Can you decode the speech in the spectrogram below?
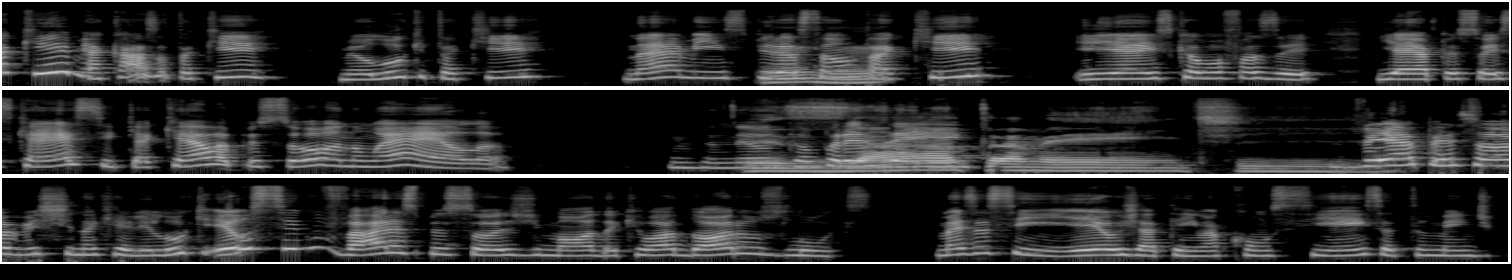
tá aqui, minha casa tá aqui, meu look tá aqui, né? Minha inspiração Uhum. tá aqui, e é isso que eu vou fazer. E aí a pessoa esquece que aquela pessoa não é ela. Entendeu? Então, por exemplo, Exatamente. ver a pessoa vestindo aquele look. Eu sigo várias pessoas de moda que eu adoro os looks. Mas assim, eu já tenho a consciência também de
